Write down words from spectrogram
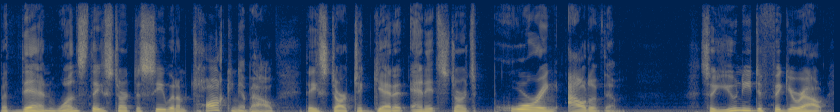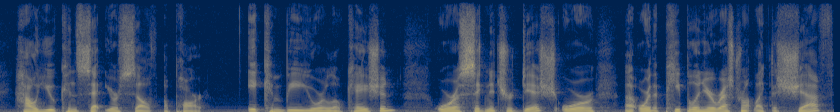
But then once they start to see what I'm talking about, they start to get it and it starts pouring out of them. So you need to figure out how you can set yourself apart. It can be your location, or a signature dish or uh, or the people in your restaurant like the chef.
